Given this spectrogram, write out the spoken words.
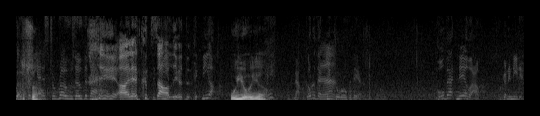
Kutusu. that get us to Rose over there. Alet kutusu up. Uyuyor uyuyor. There. Pull that nail out. We're gonna need it.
